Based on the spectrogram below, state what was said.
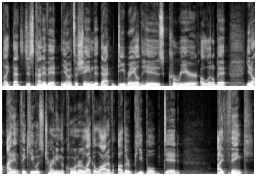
Like that's just kind of it. You know, it's a shame that that derailed his career a little bit. You know, I didn't think he was turning the corner like a lot of other people did. I think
